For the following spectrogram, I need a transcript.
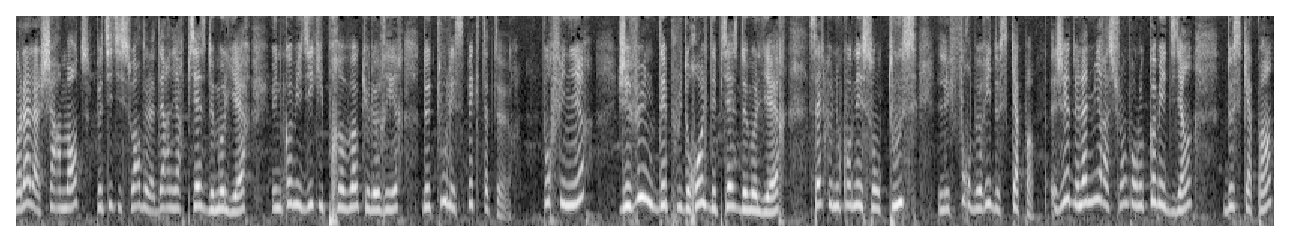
Voilà la charmante petite histoire de la dernière pièce de Molière, une comédie qui provoque le rire de tous les spectateurs. Pour finir, j'ai vu une des plus drôles des pièces de Molière, celle que nous connaissons tous, les fourberies de Scapin. J'ai de l'admiration pour le comédien de Scapin,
